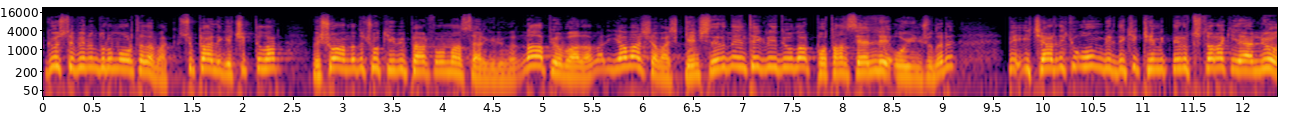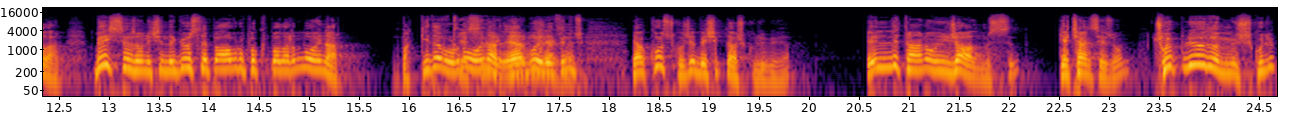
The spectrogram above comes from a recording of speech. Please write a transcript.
Göztepe'nin durumu ortada bak. Süper Lig'e çıktılar ve şu anda da çok iyi bir performans sergiliyorlar. Ne yapıyor bu adamlar? Yavaş yavaş gençleri de entegre ediyorlar, potansiyelli oyuncuları ve içerideki 11'deki kemikleri tutarak ilerliyorlar. 5 sezon içinde Göztepe Avrupa kupalarında oynar. Bak gider orada Kesinlikle oynar. Eğer bu hedefini zaten. Ya koskoca Beşiktaş kulübü ya. 50 tane oyuncu almışsın geçen sezon. Çöplüğe dönmüş kulüp.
